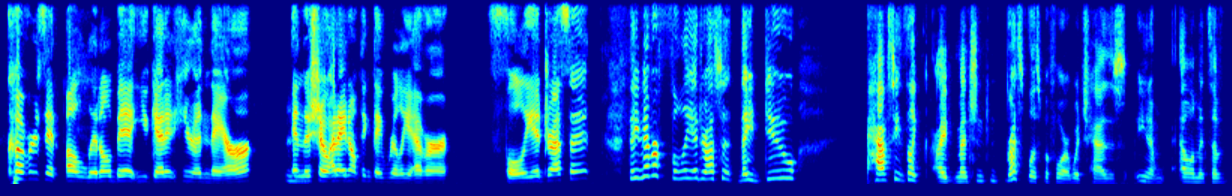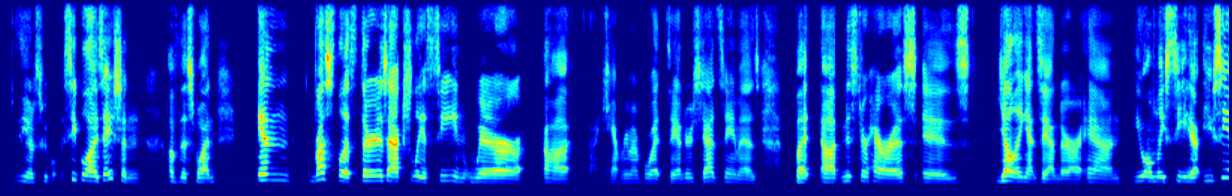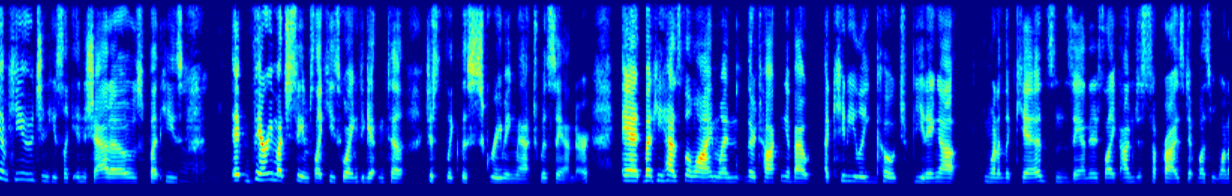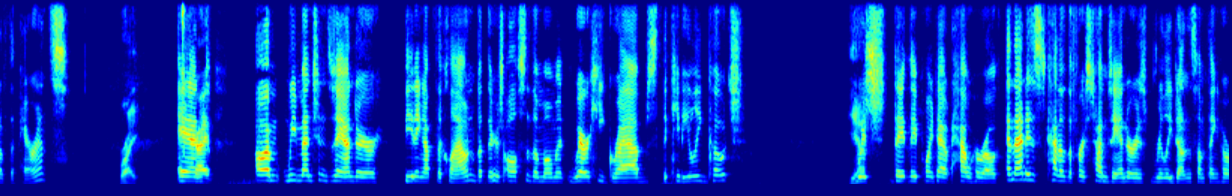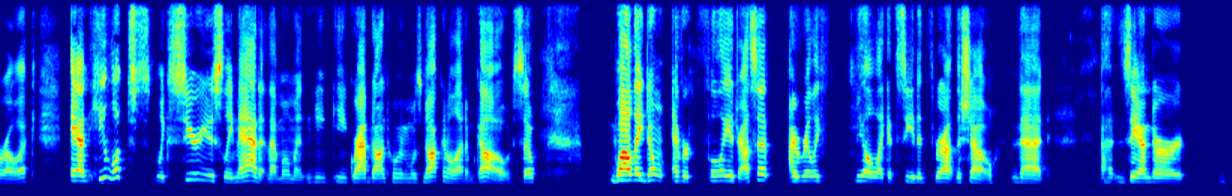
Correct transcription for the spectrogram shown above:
covers it a little bit. You get it here and there Mm-hmm. in the show. And I don't think they really ever fully address it. They never fully address it. They do have scenes like I mentioned Restless before, which has you know elements of you know sequelization of this one. In Restless, there is actually a scene where uh, I can't remember what Xander's dad's name is, but uh, Mr. Harris is yelling at Xander, and you only see him. You see him huge, and he's like in shadows, but he's it very much seems like he's going to get into just like this screaming match with Xander. And but he has the line when they're talking about a kitty league coach beating up one of the kids and Xander's like I'm just surprised it wasn't one of the parents. Right. And Right. um we mentioned Xander beating up the clown, but there's also the moment where he grabs the kitty league coach Yes. which they, they point out how heroic and that is kind of the first time xander has really done something heroic. And he looked like seriously mad at that moment and he, he grabbed onto him and was not going to let him go. So while they don't ever fully address it i really feel like it's seeded throughout the show that uh, xander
